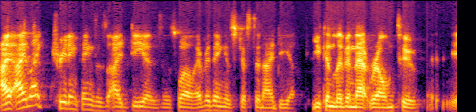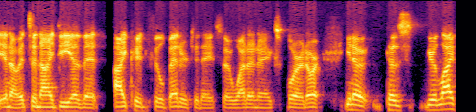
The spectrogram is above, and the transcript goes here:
I, I like treating things as ideas as well. Everything is just an idea. You can live in that realm too. You know, it's an idea that I could feel better today. So why don't I explore it? Or, you know, because your life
